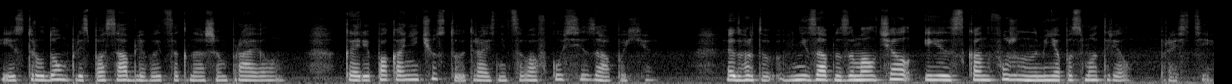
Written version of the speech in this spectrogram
и с трудом приспосабливается к нашим правилам. Кэрри пока не чувствует разницы во вкусе и запахе. Эдвард внезапно замолчал и сконфуженно на меня посмотрел. «Прости».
